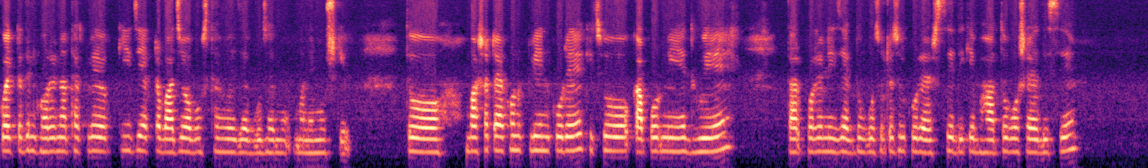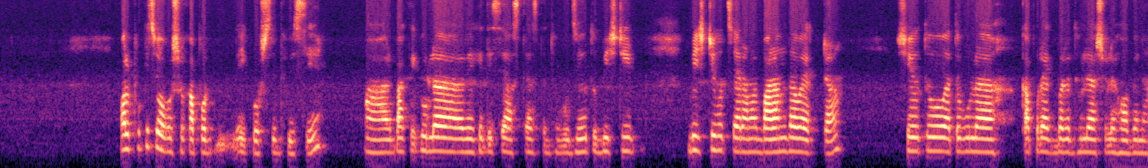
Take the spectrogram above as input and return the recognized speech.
কয়েকটা দিন ঘরে না থাকলে কি যে একটা বাজে অবস্থা হয়ে যায় বোঝা মানে মুশকিল। তো বাসাটা এখন ক্লিন করে কিছু কাপড় নিয়ে ধুয়ে তারপরে নিজে একদম গোসল-টোসল করে আসছি। এদিকে ভাতও বসায় দিছি। অল্প কিছু অবশ্য কাপড় এই করছি ধুইছি। আর বাকিগুলা রেখে দিছি আস্তে, আস্তে ধুবো। যেহেতু বৃষ্টি বৃষ্টি হচ্ছে আর আমার বারান্দাও একটা। সেহেতু এতগুলা কাপড় একবারে ধুলে আসলে হবে না।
